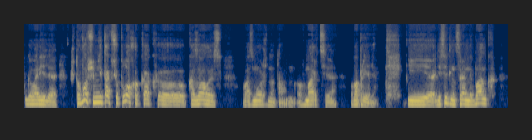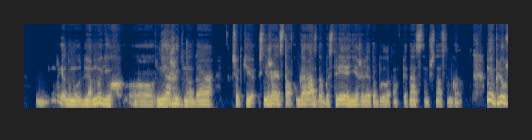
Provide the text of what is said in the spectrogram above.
говорили, что, в общем, не так все плохо, как э, казалось, возможно, там, в марте, в апреле. И действительно, Центральный банк, я думаю, для многих неожиданно, да, все-таки снижает ставку гораздо быстрее, нежели это было там, в 2015-2016 году. Ну и плюс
